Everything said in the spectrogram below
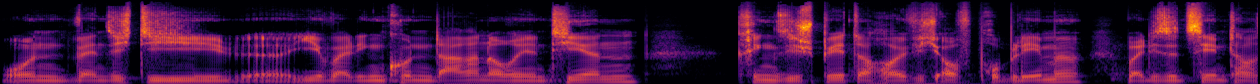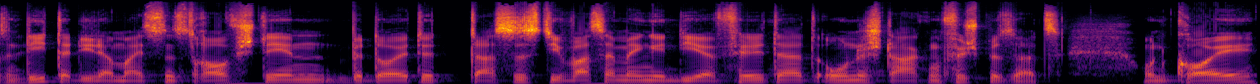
Und wenn sich die äh, jeweiligen Kunden daran orientieren, kriegen sie später häufig oft Probleme, weil diese 10.000 Liter, die da meistens draufstehen, bedeutet, das ist die Wassermenge, die er filtert, ohne starken Fischbesatz. Und Koi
